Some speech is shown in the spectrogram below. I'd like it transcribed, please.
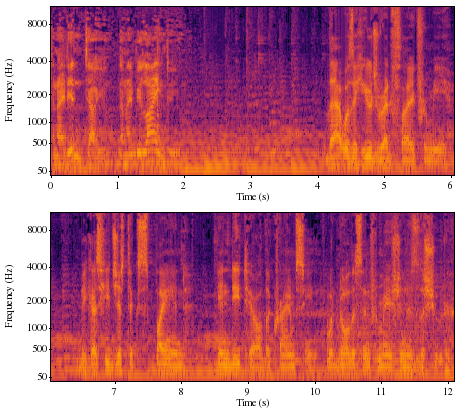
and I didn't tell you, then I'd be lying to you. That was a huge red flag for me because he just explained in detail the crime scene. Would know this information is the shooter.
